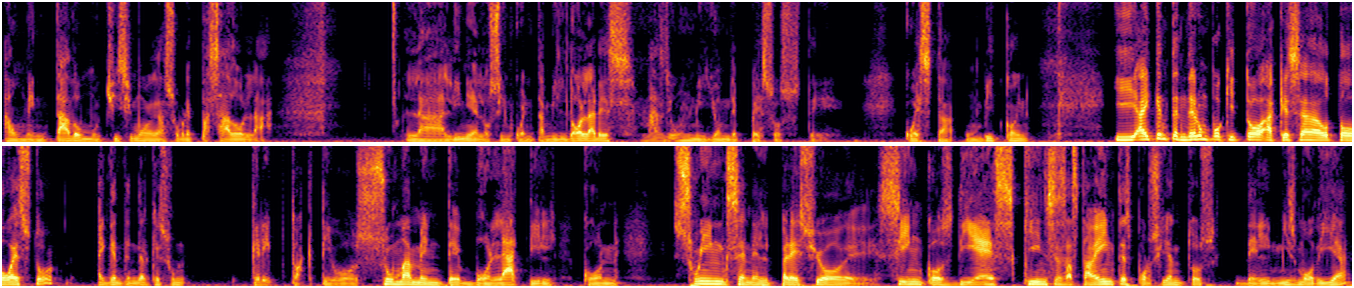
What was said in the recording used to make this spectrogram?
aumentado muchísimo, ha sobrepasado la, la línea de los 50 mil dólares, más de un millón de pesos te cuesta un Bitcoin. Y hay que entender un poquito a qué se ha dado todo esto. Hay que entender que es un criptoactivo sumamente volátil con swings en el precio de 5, 10, 15, hasta 20% del mismo día.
